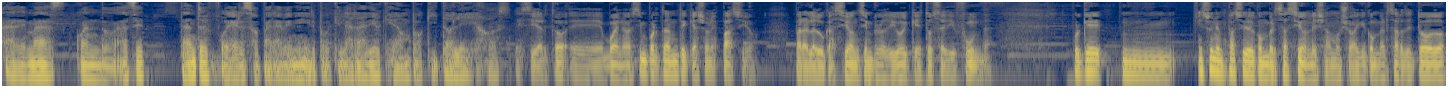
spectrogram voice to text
Además, cuando hace tanto esfuerzo para venir, porque la radio queda un poquito lejos. Es cierto. Eh, bueno, es importante que haya un espacio para la educación, siempre lo digo, y que esto se difunda. Porque mm, es un espacio de conversación, le llamo yo. Hay que conversar de todo.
